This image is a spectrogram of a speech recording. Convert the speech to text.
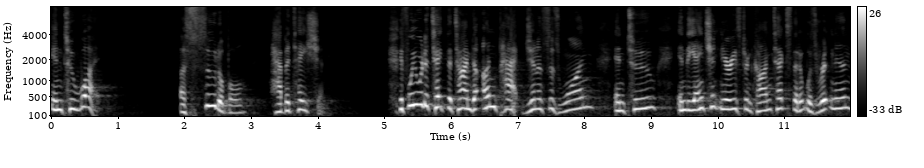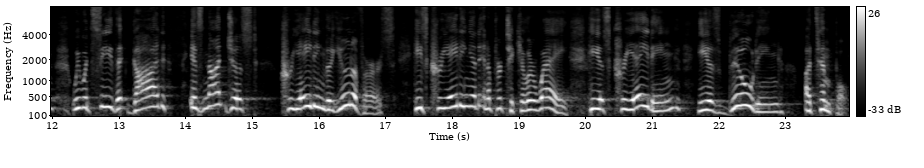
into what? A suitable habitation. If we were to take the time to unpack Genesis 1 and 2 in the ancient Near Eastern context that it was written in, we would see that God is not just creating the universe, He's creating it in a particular way. He is creating, He is building a temple,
